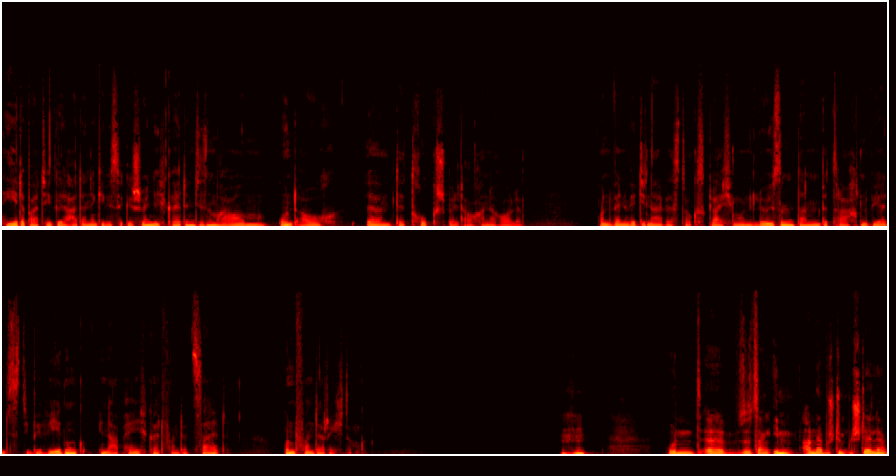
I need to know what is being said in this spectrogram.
jede Partikel hat eine gewisse Geschwindigkeit in diesem Raum und auch ähm, der Druck spielt auch eine Rolle. Und wenn wir die Navier-Stokes-Gleichungen lösen, dann betrachten wir jetzt die Bewegung in Abhängigkeit von der Zeit und von der Richtung. Mhm. Und äh, sozusagen im, an einer bestimmten Stelle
